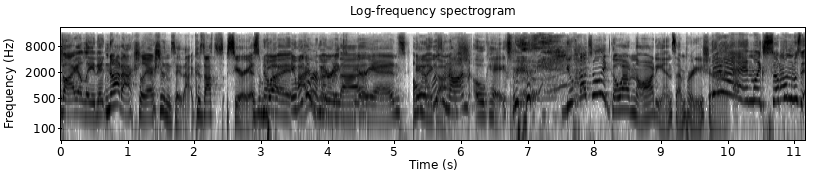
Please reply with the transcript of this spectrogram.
Violated. Not actually. I shouldn't say that because that's serious. but, but it was I a weird that. experience. Oh my gosh. it my was gosh. not an okay experience. You had to like go out in the audience, I'm pretty sure. Yeah, and like someone was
